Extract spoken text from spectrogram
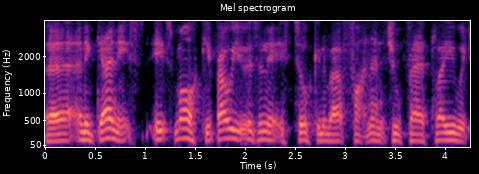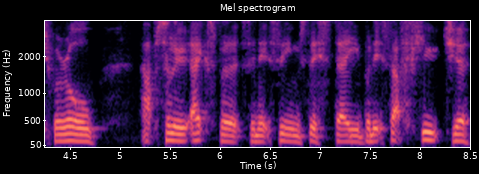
uh, and again, it's it's market value, isn't it? It's talking about financial fair play, which we're all absolute experts in. It seems this day, but it's that future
